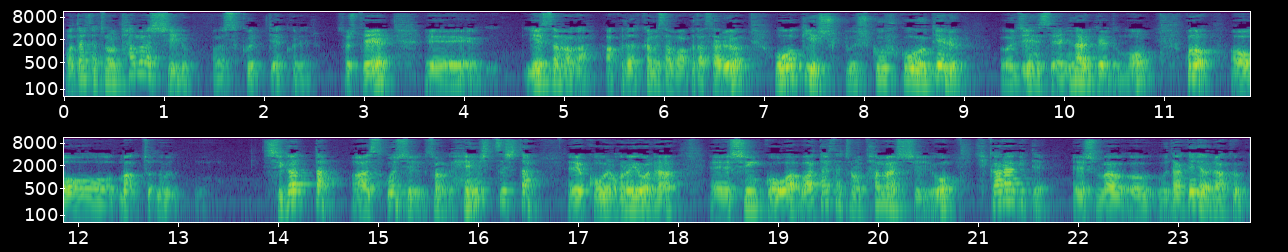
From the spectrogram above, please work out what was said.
私たちの魂を救ってくれる。そして、えー、イエス様が、神様がくださる大きい祝福を受ける人生になるけれども、この、ま、ちょっと、違った、あ少しその変質した、えこのようなえ信仰は私たちの魂を干からびてしまうだけではなく、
